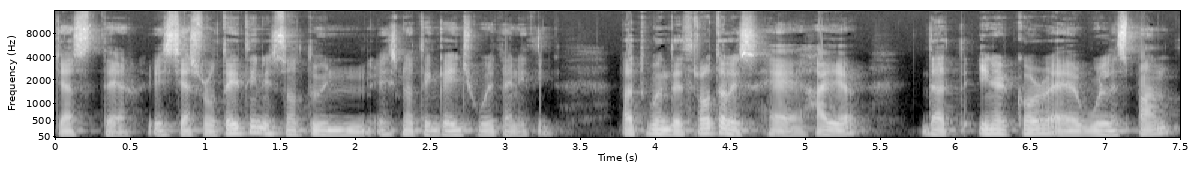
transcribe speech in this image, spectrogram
just there. It's just rotating. It's not doing. It's not engaged with anything. But when the throttle is uh, higher, that inner core uh, will expand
